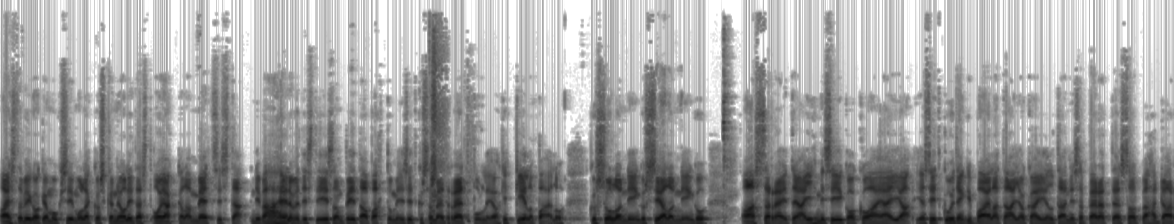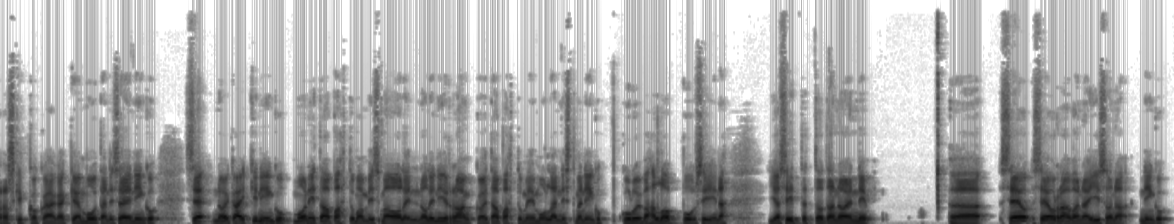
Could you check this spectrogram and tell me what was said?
aistavia kokemuksia mulle, koska ne oli tästä Ojakkalan metsistä, niin vähän helvetisti isompia tapahtumia sit, kun sä menet Red Bullin johonkin kilpailuun, kun sulla on niin kuin, siellä on niin kuin assareita ja ihmisiä koko ajan. Ja, ja sitten kuitenkin bailataan joka ilta, niin sä periaatteessa oot vähän darraskin koko ajan ja kaikkea muuta, niin se ei niinku, se, noi kaikki niinku, moni tapahtuma, missä mä olin, niin ne oli niin rankkoja tapahtumia mulle, niin sitten mä niinku kuluin vähän loppuun siinä. Ja sitten tota noin, niin, öö, se, seuraavana isona, niinku,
